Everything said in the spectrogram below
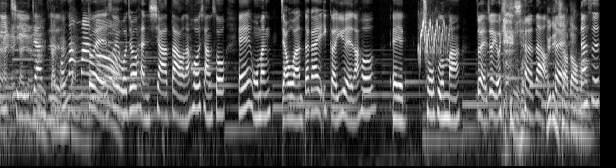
人一起这样子，好浪漫哦。对，所以我就很吓到，然后想说，哎，我们交往大概一个月，然后，哎，求婚吗？对，就有点吓到，有点对。吓到吗？但是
